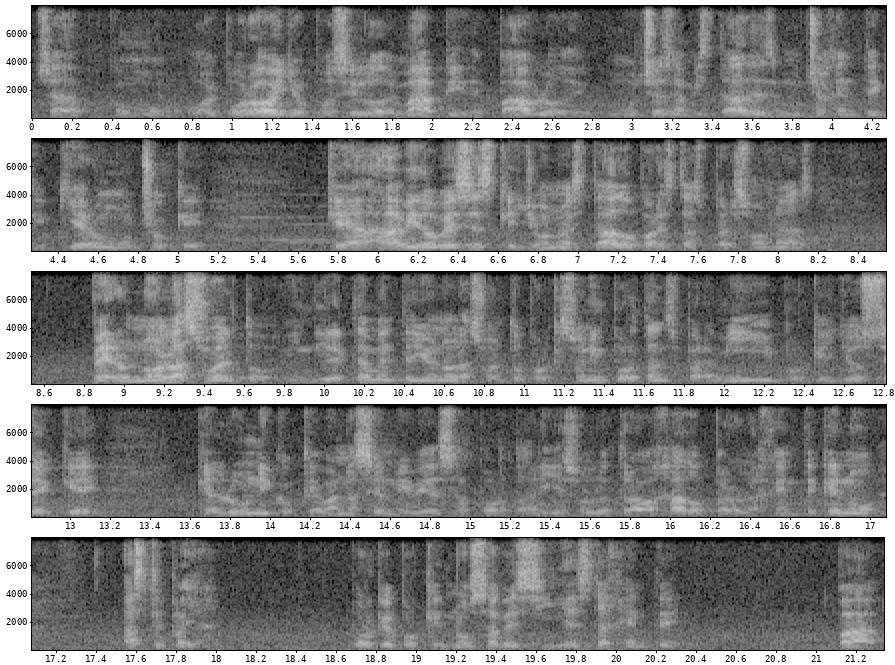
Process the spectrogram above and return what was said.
o sea, como hoy por hoy, yo puedo decirlo de Mapi, de Pablo, de muchas amistades, de mucha gente que quiero mucho, que, que ha, ha habido veces que yo no he estado para estas personas, pero no las suelto. Indirectamente yo no las suelto porque son importantes para mí y porque yo sé que, que lo único que van a hacer en mi vida es aportar y eso lo he trabajado. Pero la gente que no, hazte para allá. ¿Por qué? Porque no sabes si esta gente va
